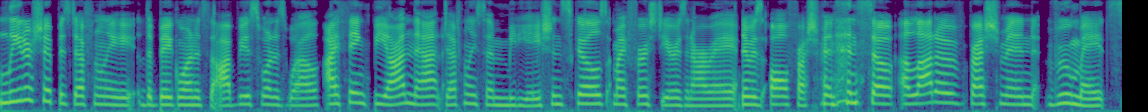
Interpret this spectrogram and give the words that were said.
Leadership is definitely the big one. It's the obvious one as well. I think beyond that, definitely some mediation skills. My first year as an RA, it was all freshmen. And so a lot of freshman roommates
